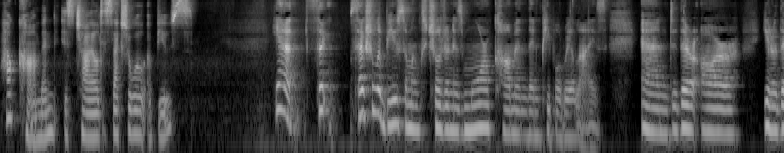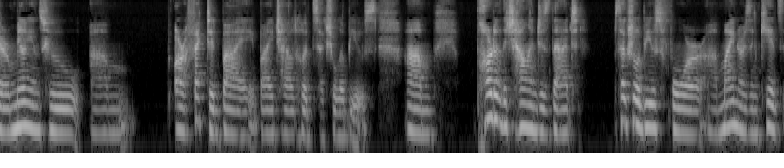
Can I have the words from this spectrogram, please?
How common is child sexual abuse? Yeah, se- sexual abuse amongst children is more common than people realize. And there are, you know, there are millions who um, are affected by by childhood sexual abuse. Um, part of the challenge is that sexual abuse for uh, minors and kids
